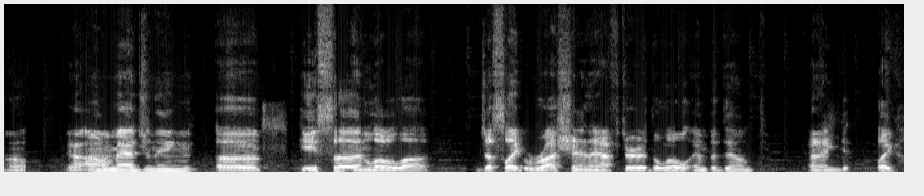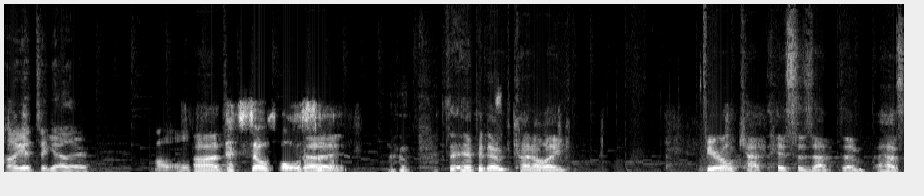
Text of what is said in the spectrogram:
Alright. Yeah, I'm imagining uh Issa and Lola just like rushing after the little Impidimp and then get, like hug it together. Oh. Uh, That's so wholesome. the Impidimp kind of like feral cat hisses at them as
